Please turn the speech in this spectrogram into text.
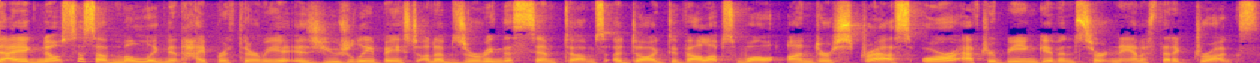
Diagnosis of malignant hyperthermia is usually based on observing the symptoms a dog develops while under stress or after being given certain anesthetic drugs.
